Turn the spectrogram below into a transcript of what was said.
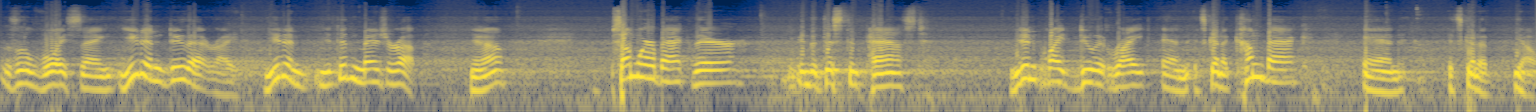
this little voice saying, "You didn't do that right. You didn't, you didn't measure up." You know, somewhere back there in the distant past, you didn't quite do it right, and it's going to come back, and it's going to, you know,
